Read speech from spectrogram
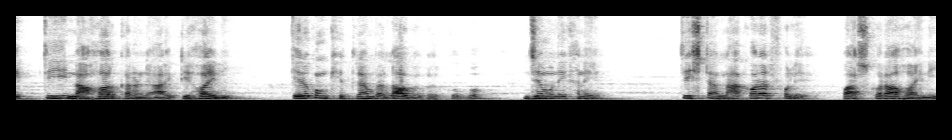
একটি না হওয়ার কারণে আরেকটি হয়নি। এরকম ক্ষেত্রে আমরা লাও ব্যবহার করব। যেমন এখানে চেষ্টা না করার ফলে পাশ করা হয়নি,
